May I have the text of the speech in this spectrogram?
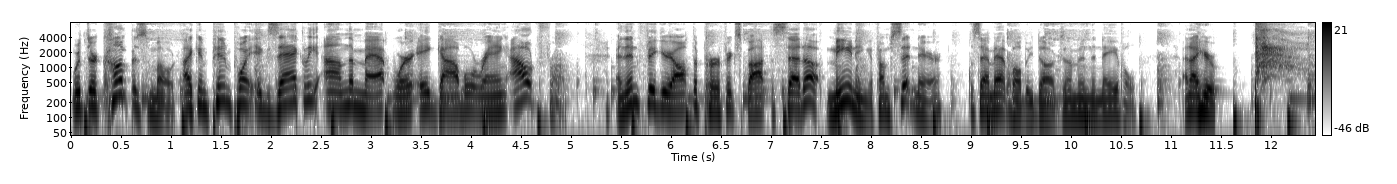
With their compass mode, I can pinpoint exactly on the map where a gobble rang out from and then figure out the perfect spot to set up. Meaning, if I'm sitting there, let's say I'm at Bubbly Doug's, I'm in the navel, and I hear pow,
